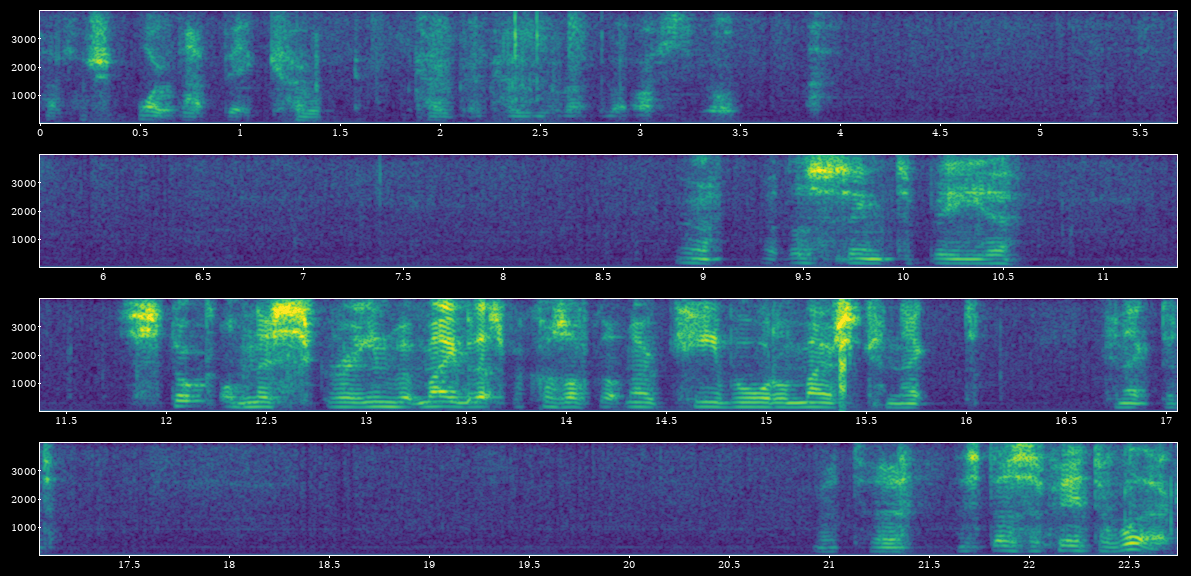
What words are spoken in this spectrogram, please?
Perhaps I should wipe that bit of Coca-Cola up that I spilled. Yeah, that does seem to be uh, stuck on this screen, but maybe that's because I've got no keyboard or mouse connect connected. But uh, this does appear to work.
